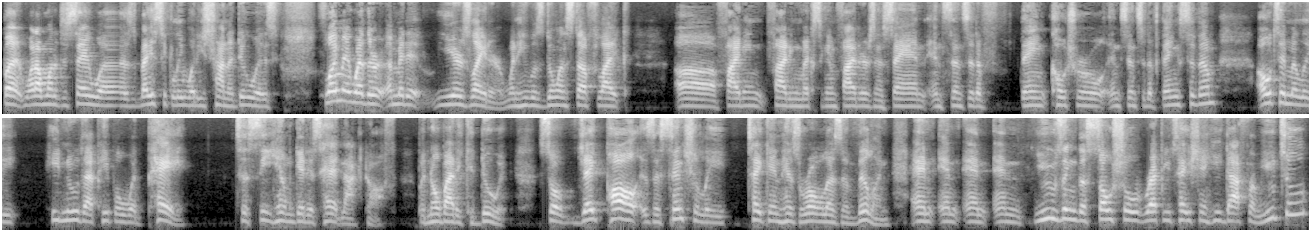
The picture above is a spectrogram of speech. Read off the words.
But what I wanted to say was basically what he's trying to do is Floyd Mayweather admitted years later when he was doing stuff like uh fighting fighting Mexican fighters and saying insensitive thing cultural insensitive things to them ultimately he knew that people would pay to see him get his head knocked off but nobody could do it so Jake Paul is essentially taking his role as a villain and and and and using the social reputation he got from YouTube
